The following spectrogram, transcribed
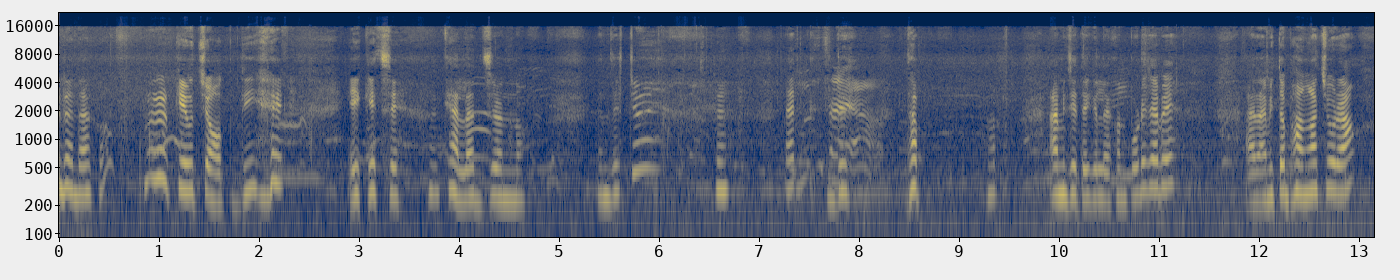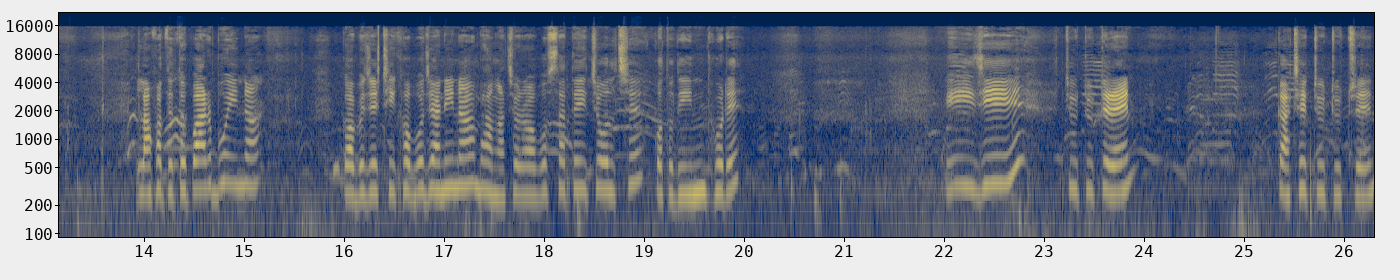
এটা দেখো কেউ চক দিয়ে এঁকেছে খেলার জন্য। যে টুই, এক, দুই, ধাপ, ধাপ। আমি যেতে গেলে এখন পড়ে যাবে। আর আমি তো ভাঙাচোরা লাফাতে তো পারবোই না। কবে যে ঠিক হব জানি না ভাঙাচোরা অবস্থাতেই চলছে কতদিন ধরে। এই যে টুটু ট্রেন কাঠের টুটু ট্রেন।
